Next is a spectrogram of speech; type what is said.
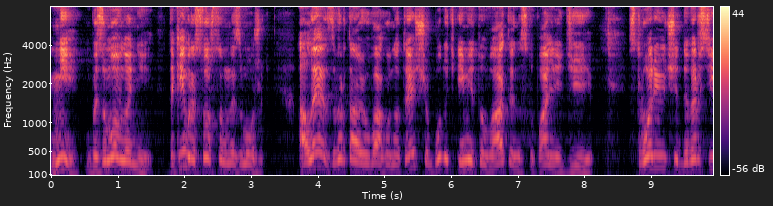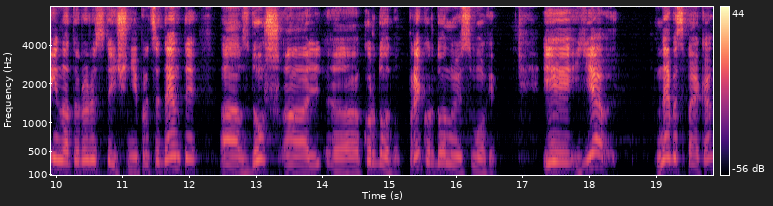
Ні, безумовно, ні. Таким ресурсом не зможуть. Але звертаю увагу на те, що будуть імітувати наступальні дії. створюючи диверсійно-терористичні прецеденти а, вздовж а, л- е, кордону, прикордонної смуги. І є небезпека,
